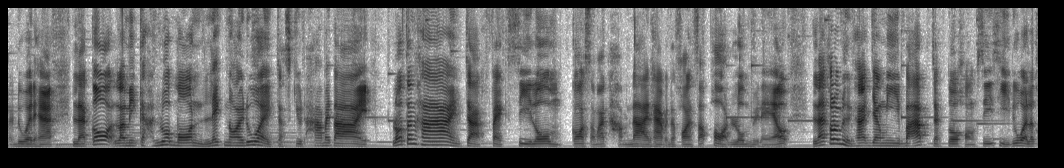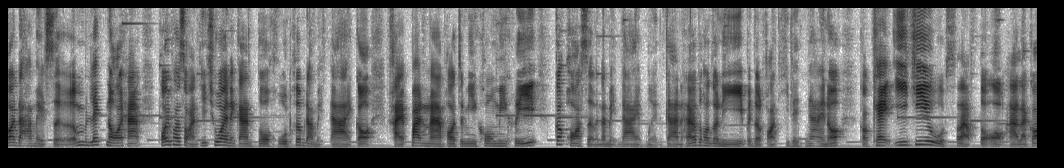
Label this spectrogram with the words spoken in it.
นั้นด้วยนะฮะ แล้วก็เรามีการรวบมอนเล็กน้อยด้วยจากสกิลท่าไม่ตายลดต้นทานจากแฟกซีลมก็สามารถทำได้นะฮะเป็นตัวละครซัพพอร์ตลมอยู่แล้ว และก็รวมถึงฮะยังมีบัฟจากตัวของ C4 ด้วย แล้วก็ดาเมจเสริมเล็กน้อยฮะเพราะมีพรสวรรค์ที่ช่วยในการตัวคูณเพิ่มดาเมจได้ ก็ขายปั้นมาพอจะมีโครงมีครีก็พอเสริมดาเมจได้เหมือนกันนะฮะแล้วตัวละครตัวนี้เป็นตัวละครที่เล่นง่ายเนาะก็แค่ EQ สลับตัวออกฮะแล้วก็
